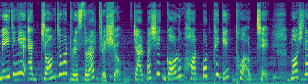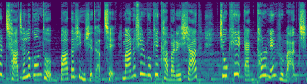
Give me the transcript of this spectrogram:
বেইজিংয়ের এক জমজমাট রেস্তোরাঁর দৃশ্য। চারপাশে গরম হটপট থেকে ধোয়া উঠছে। মশলার ঝাঝালো গন্ধ বাতাসে মিশে যাচ্ছে। মানুষের মুখে খাবারের স্বাদ, চোখে এক ধরনের রোমাঞ্চ।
